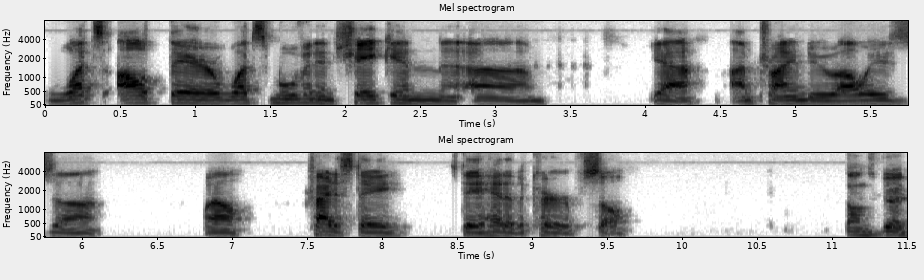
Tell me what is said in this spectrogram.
what's out there, what's moving and shaking. Um, yeah, I'm trying to always, uh, well, try to stay stay ahead of the curve. So, sounds good.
